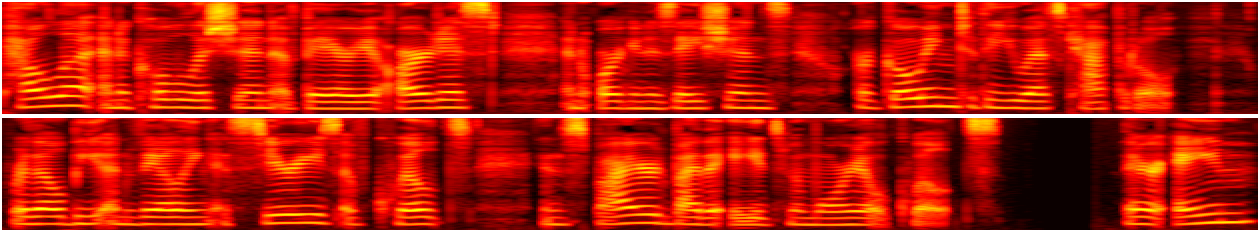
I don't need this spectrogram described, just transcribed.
Paola and a coalition of Bay Area artists and organizations are going to the U.S. Capitol, where they'll be unveiling a series of quilts inspired by the AIDS memorial quilts. Their aim?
